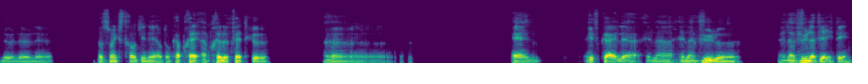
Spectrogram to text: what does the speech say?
de façon extraordinaire. Donc après, après le fait que euh, elle, Rivka, elle a, vu le, elle a vu la vérité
